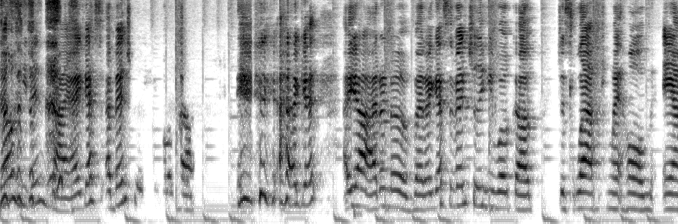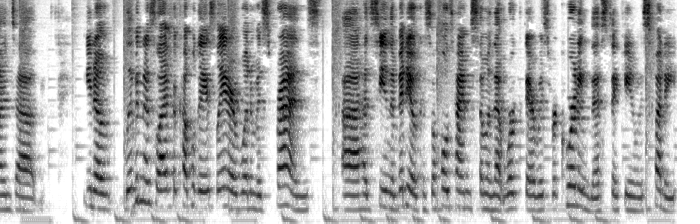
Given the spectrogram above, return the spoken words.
No, he didn't die. I guess eventually he woke up. I guess, yeah, I don't know, but I guess eventually he woke up, just left, went home, and um, you know, living his life. A couple days later, one of his friends uh, had seen the video because the whole time someone that worked there was recording this, thinking it was funny.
